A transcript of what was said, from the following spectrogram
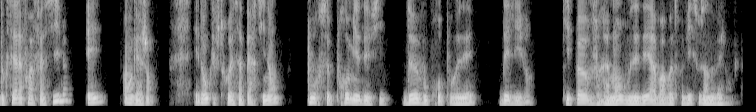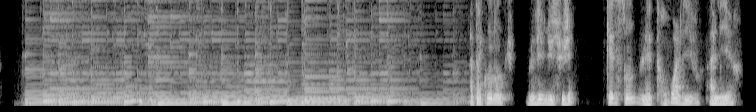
Donc c'est à la fois facile et engageant. Et donc je trouvais ça pertinent pour ce premier défi de vous proposer des livres qui peuvent vraiment vous aider à voir votre vie sous un nouvel angle. Attaquons donc le vif du sujet. Quels sont les trois livres à lire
